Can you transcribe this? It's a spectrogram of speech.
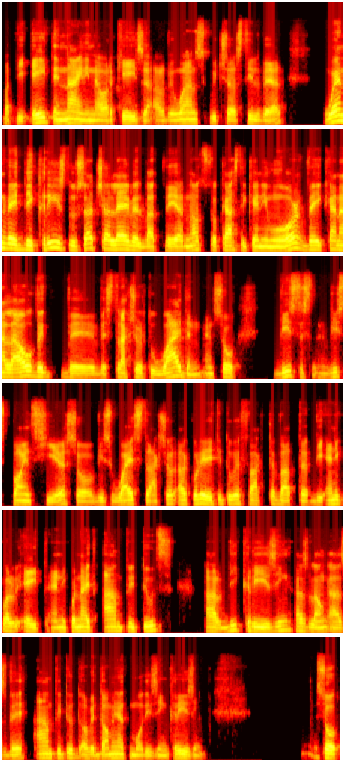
but the eight and nine in our case are the ones which are still there. When they decrease to such a level that they are not stochastic anymore they can allow the, the, the structure to widen. And so these, these points here, so this wide structure, are correlated to the fact that the n equal 8, n equal 9 amplitudes are decreasing as long as the amplitude of a dominant mode is increasing. So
